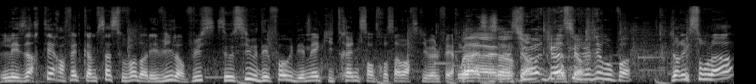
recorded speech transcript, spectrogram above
Les artères, en fait, comme ça, souvent dans les villes, en plus, c'est aussi où des fois où des mecs ils traînent sans trop savoir ce qu'ils veulent faire. Ouais, c'est ça. bien Tu sûr, vois, tu vois bien ce que je veux dire ou pas? Genre, ils sont là.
